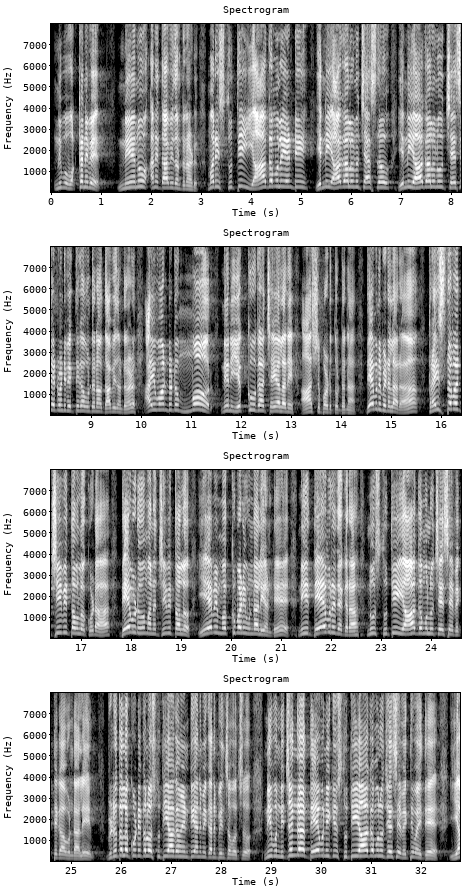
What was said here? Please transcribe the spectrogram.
నువ్వు ఒక్కనివే నేను అని దావీదు అంటున్నాడు. మరి స్తుతి యాగములు ఏంటి? ఎన్ని యాగాలు నువ్వు చేస్తావు? ఎన్ని యాగాలు నువ్వు చేసేటువంటి వ్యక్తిగా ఉంటున్నావు? దావీదు అంటున్నాడు. ఐ వాంట్ టు మోర్ నేను ఎక్కువగా చేయాలని ఆశపడుతుంటున్నా. దేవుని బిడలారా క్రైస్తవ జీవితంలో కూడా దేవుడు మన జీవితాల్లో ఏమి మొక్కుబడి ఉండాలి అంటే నీ దేవుని దగ్గర నువ్వు స్థుతి యాగములు చేసే వ్యక్తిగా ఉండాలి. విడుదల కూడికలో స్థుతియాగం ఏంటి అని మీకు అనిపించవచ్చు. నీవు నిజంగా దేవునికి స్థుతియాగములు చేసే వ్యక్తివైతే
